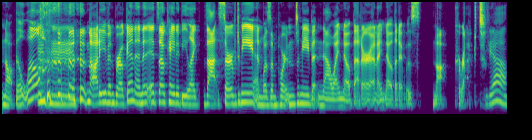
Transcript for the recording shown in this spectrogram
not built well, mm-hmm. not even broken. And it's okay to be like, that served me and was important to me, but now I know better and I know that it was not correct. Yeah.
